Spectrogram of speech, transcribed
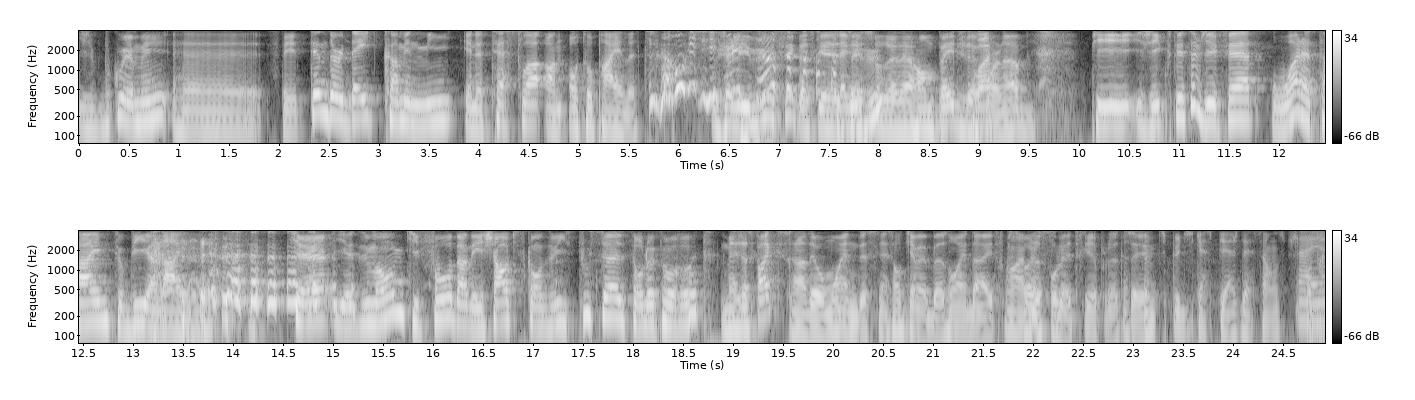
j'ai beaucoup aimé. euh, C'était Tinder date come in me in a Tesla on autopilot. oui, j'ai Je vu l'ai ça. vu aussi parce que L'avez c'est vu? sur la homepage de Ouais. Pornhub. Puis j'ai écouté ça, j'ai fait What a time to be alive. que y a du monde qui fourre dans des chars qui se conduisent tout seuls sur l'autoroute. Mais j'espère qu'il se rendait au moins à une destination qu'il avait besoin d'être. Ouais, c'est pas parce- juste pour le trip. Là, tu Parce que sais. c'est un petit peu du gaspillage d'essence, puis c'est Ouais, pas hein? très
